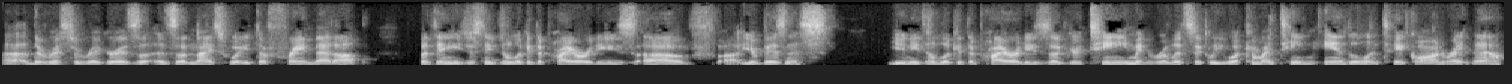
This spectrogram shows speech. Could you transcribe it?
uh, the risk of rigor is, is a nice way to frame that up but then you just need to look at the priorities of uh, your business. You need to look at the priorities of your team and realistically what can my team handle and take on right now?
